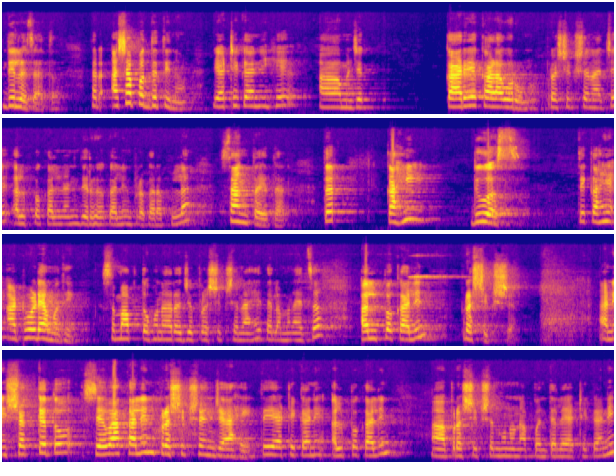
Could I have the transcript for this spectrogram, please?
दिलं जातं. तर अशा पद्धतीनं या ठिकाणी हे म्हणजे कार्यकाळावरून प्रशिक्षणाचे अल्पकालीन आणि दीर्घकालीन प्रकार आपल्याला सांगता येतात. तर काही दिवस ते काही आठवड्यामध्ये समाप्त होणारं जे प्रशिक्षण आहे त्याला म्हणायचं अल्पकालीन प्रशिक्षण. आणि शक्यतो सेवाकालीन प्रशिक्षण जे आहे ते या ठिकाणी अल्पकालीन प्रशिक्षण म्हणून आपण त्याला या ठिकाणी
